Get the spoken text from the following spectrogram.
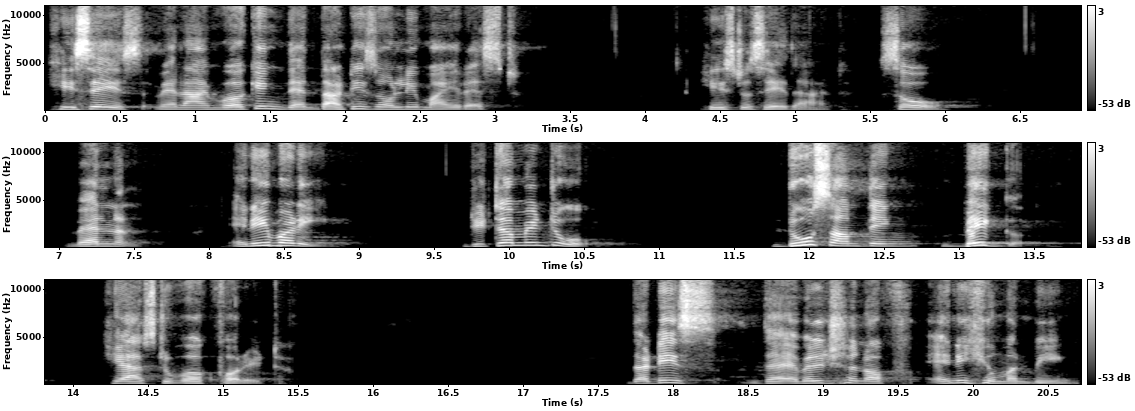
He says, when I'm working, then that is only my rest. He used to say that. So, when anybody determined to do something big, he has to work for it. That is the evolution of any human being.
